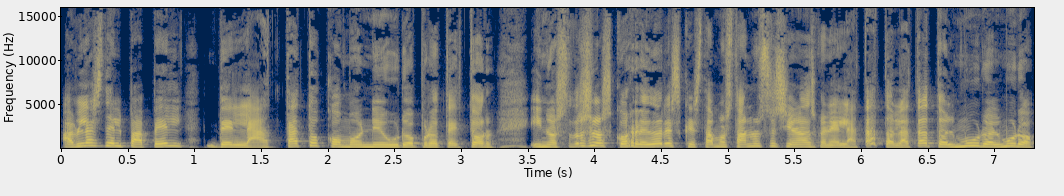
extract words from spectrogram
Hablas del papel del lactato como neuroprotector. Y nosotros los corredores que estamos tan obsesionados con el lactato, el lactato, el muro, el muro,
